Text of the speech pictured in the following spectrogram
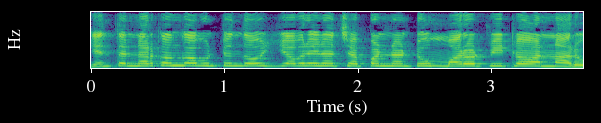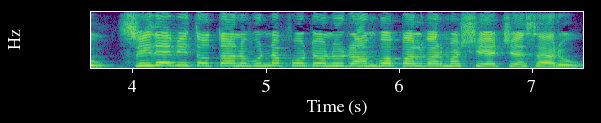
ఎంత నరకంగా ఉంటుందో ఎవరైనా చెప్పండి అంటూ మరో ట్వీట్లో అన్నారు. శ్రీదేవితో తాను ఉన్న ఫోటోను రామ్ గోపాల్ వర్మ షేర్ చేశారు.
